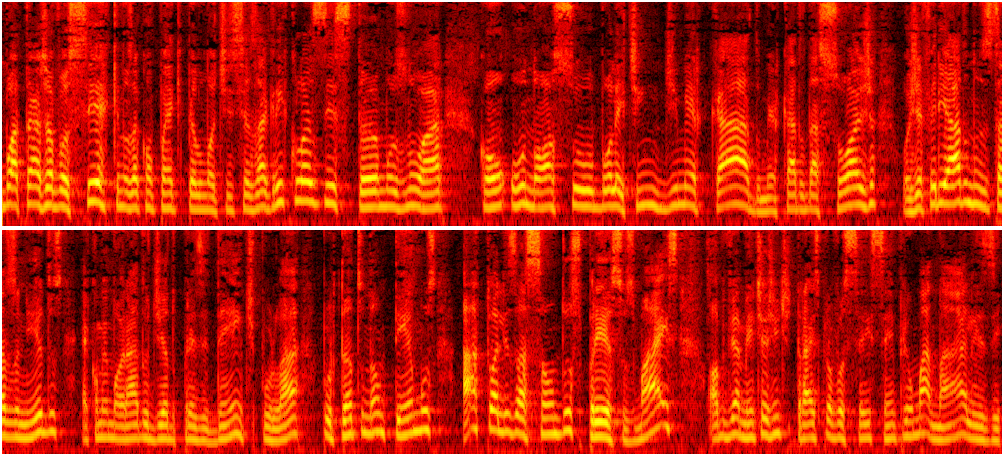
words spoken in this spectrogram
boa tarde a você que nos acompanha aqui pelo Notícias Agrícolas. Estamos no ar com o nosso boletim de mercado, mercado da soja. Hoje é feriado nos Estados Unidos, é comemorado o Dia do Presidente por lá, portanto não temos atualização dos preços, mas obviamente a gente traz para vocês sempre uma análise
